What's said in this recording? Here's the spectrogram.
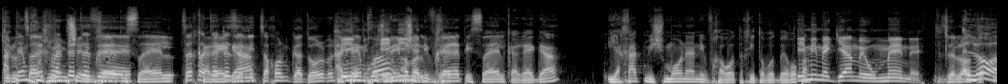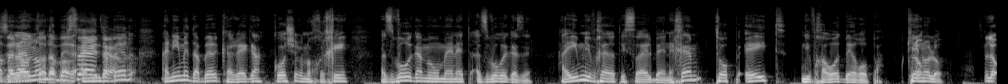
כאילו אתם צריך חושבים לתת שנבחרת איזה- ישראל צריך לתת איזה כרגע... ניצחון גדול בשביל אתם חושבים אבל שנבחרת ישראל כרגע היא אחת משמונה הנבחרות הכי טובות באירופה? אם היא מגיעה מאומנת, כן. זה לא לא, אותו- זה אבל לא אני לא אותו מדבר, דבר. אני. מדבר, אני מדבר כרגע, כושר נוכחי, עזבו רגע מאומנת, עזבו רגע זה. האם נבחרת ישראל בעיניכם טופ 8 נבחרות באירופה? כן לא. או לא? לא.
